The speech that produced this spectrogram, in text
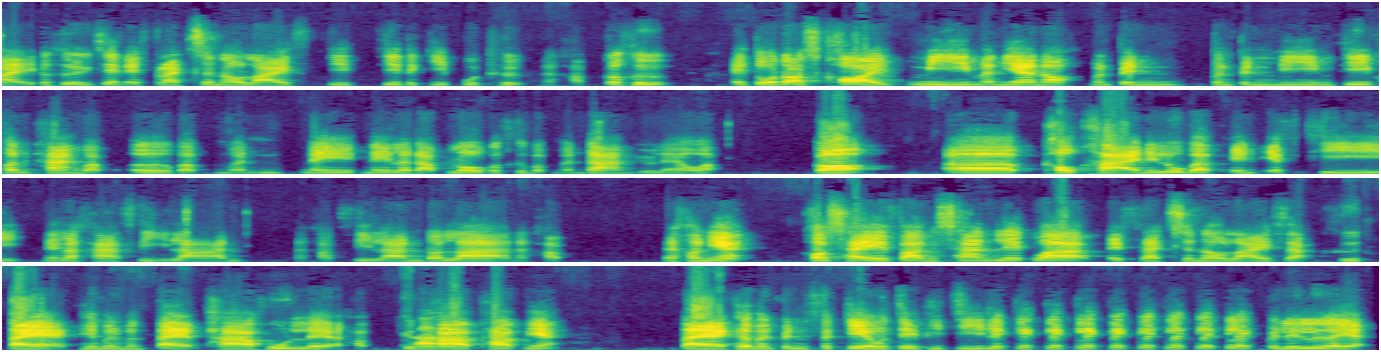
หม่ๆ ก็คืออย่างเช่นไอ้ fractionalize ที่ที่ตะกี้พูดถึงนะครับ ก็คือไอ้ตัว Dogecoin มีมันเนี้ยเนาะมันเป็นมันเป็นมีมที่ค่อนข้างแบบเออแบบเหมือนในในระดับโลกก็คือแบบเหมือนดังอยู่แล้วอะ่ะก็เออเขาขายในรูปแบบ NFT ในราคา 4 ล้านนะครับ4ล้านดอลลาร์นะครับ แต่คราวเนี้ย เขาใช้ฟังก์ชันเรียกว่าไอ้ fractionalize อะคือแตกให้เหมือนเหมือนแตกพาหุ้นเลยอะครับ คือภาพภาพเนี้ย แตกให้มันเป็นสเกล JPG เล็กๆๆๆๆๆๆไปเรื่อยๆอะ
